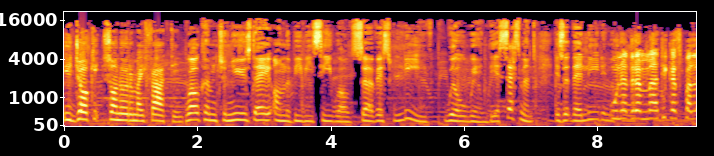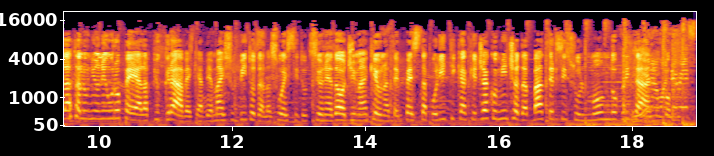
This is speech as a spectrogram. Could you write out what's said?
i giochi sono ormai fatti. Welcome to Newsday on the BBC World Service. Leave will win. The assessment is that their lead in the Una drammatica spallata all'Unione Europea, la più grave che abbia mai subito dalla sua istituzione ad oggi, ma anche una tempesta politica che già comincia ad abbattersi sul mondo britannico.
